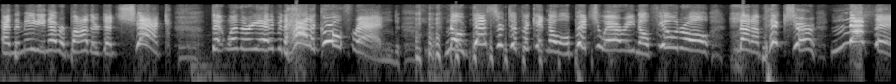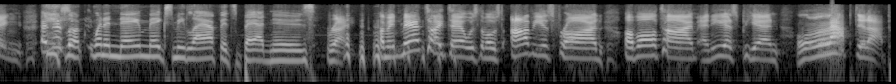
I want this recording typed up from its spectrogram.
and the media never bothered to check that whether he had even had a girlfriend. No death certificate, no obituary, no funeral, not a picture, nothing. And this Look, when a name makes me laugh, it's bad news. Right. I mean, Manti Te'o was the most obvious fraud of all time, and ESPN lapped it up.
